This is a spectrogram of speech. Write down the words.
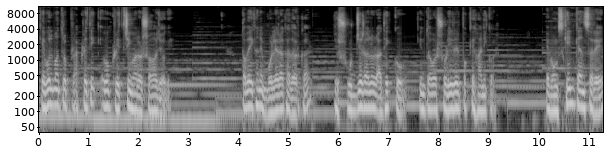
কেবলমাত্র প্রাকৃতিক এবং কৃত্রিম আলোর সহযোগে। তবে এখানে বলে রাখা দরকার যে সূর্যের আলোর আধিক্য কিন্তু আবার শরীরের পক্ষে হানিকর। এবং স্কিন ক্যান্সারের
